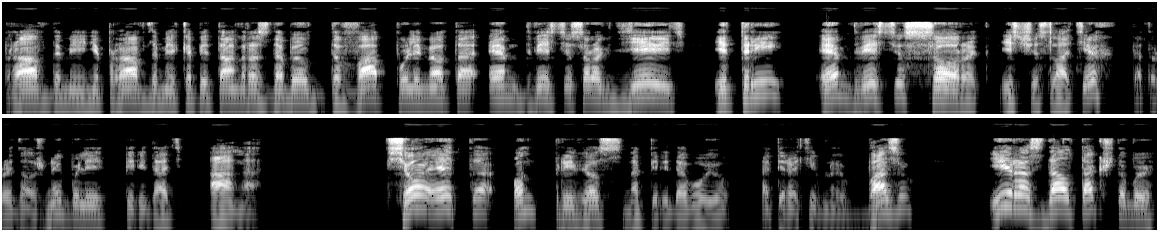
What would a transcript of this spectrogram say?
Правдами и неправдами капитан раздобыл два пулемета М-249 и три М-240 из числа тех, которые должны были передать Анна. Все это он привез на передовую оперативную базу и раздал так, чтобы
